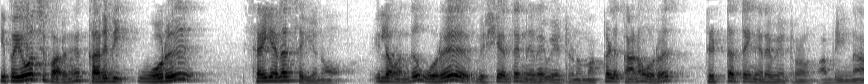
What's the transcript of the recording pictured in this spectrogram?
இப்போ யோசிச்சு பாருங்க கருவி ஒரு செயலை செய்யணும் இல்லை வந்து ஒரு விஷயத்தை நிறைவேற்றணும் மக்களுக்கான ஒரு திட்டத்தை நிறைவேற்றணும் அப்படின்னா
